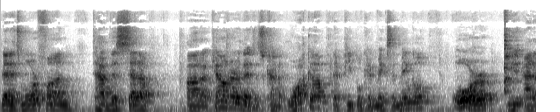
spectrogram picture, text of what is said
that it's more fun to have this set up on a counter that is just kind of walk up that people can mix and mingle, or you, at a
